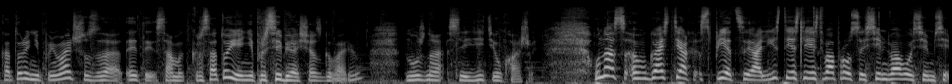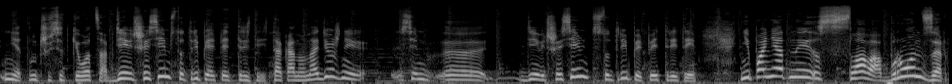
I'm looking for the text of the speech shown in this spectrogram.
которые не понимают, что за этой самой красотой, я не про себя сейчас говорю, нужно следить и ухаживать. У нас в гостях специалист. Если есть вопросы, 728... Нет, лучше все-таки WhatsApp. 967-103-5533. Так оно надежнее. 7, э, 967-103-5533. Непонятные слова. Бронзер,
